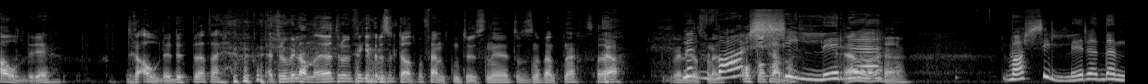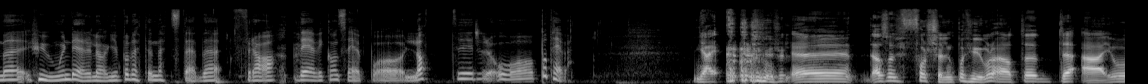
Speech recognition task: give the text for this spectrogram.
aldri det skal aldri duppe dette her. jeg, tror vi landet, jeg tror vi fikk et resultat på 15 000 i 2015. Ja. Så, ja. Men hva skiller ja, hva skiller denne humoren dere lager på dette nettstedet fra det vi kan se på Latter og på TV? Jeg, Unnskyld. Eh, altså, forskjellen på humor er at det er jo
